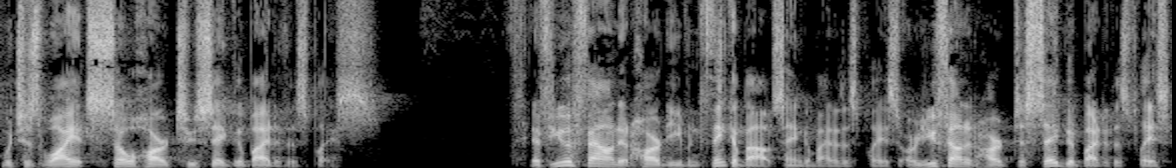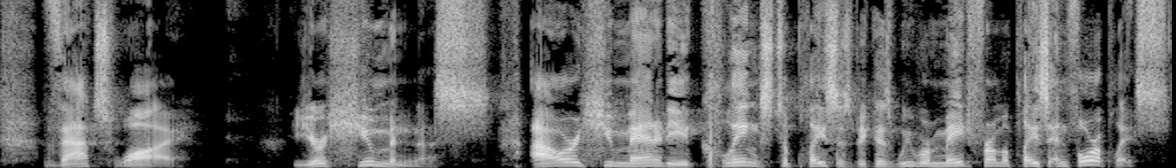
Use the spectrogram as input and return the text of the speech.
which is why it's so hard to say goodbye to this place. If you found it hard to even think about saying goodbye to this place, or you found it hard to say goodbye to this place, that's why your humanness, our humanity clings to places because we were made from a place and for a place.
